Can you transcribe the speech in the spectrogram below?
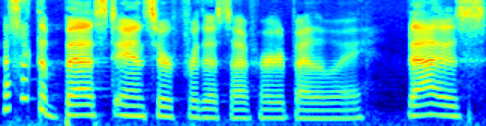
That's like the best answer for this I've heard, by the way. That is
